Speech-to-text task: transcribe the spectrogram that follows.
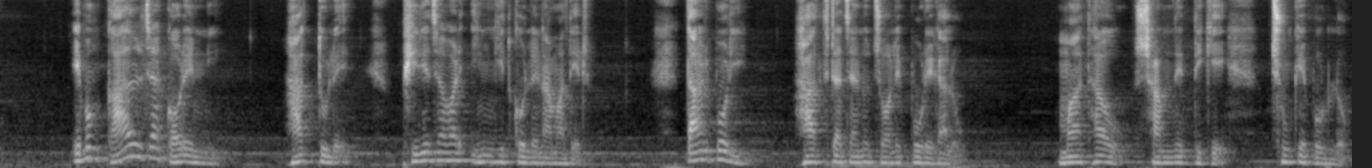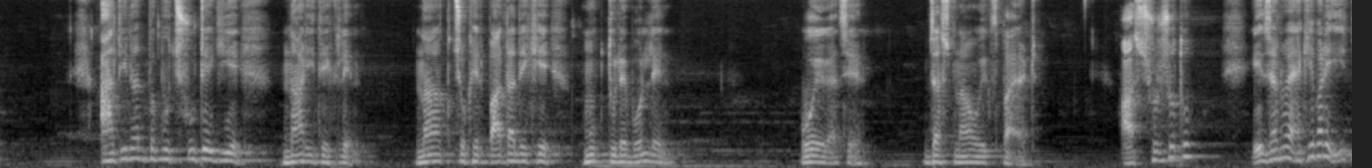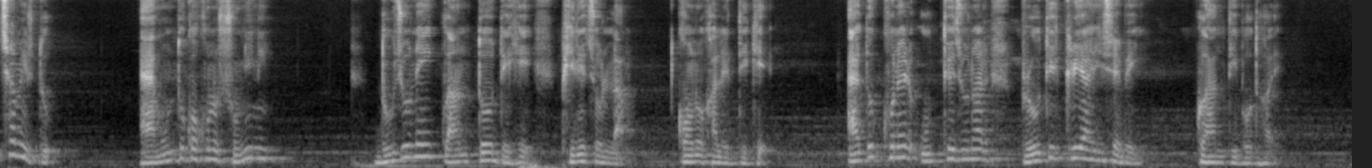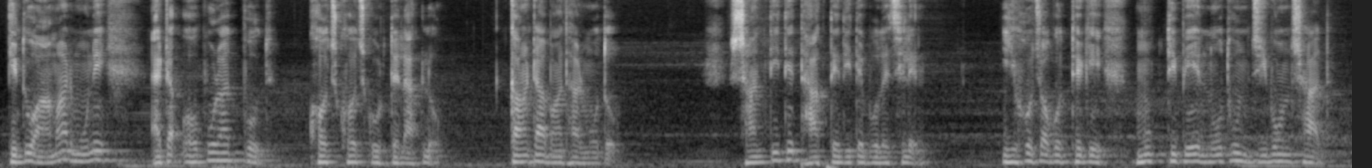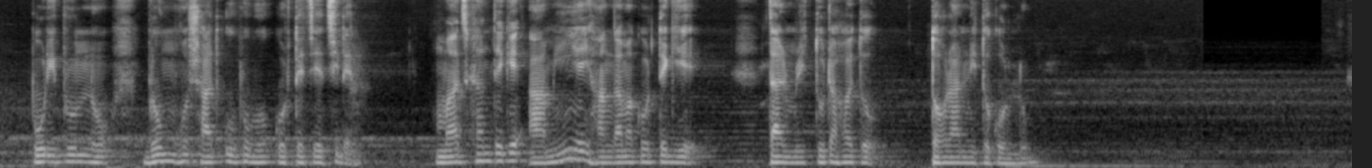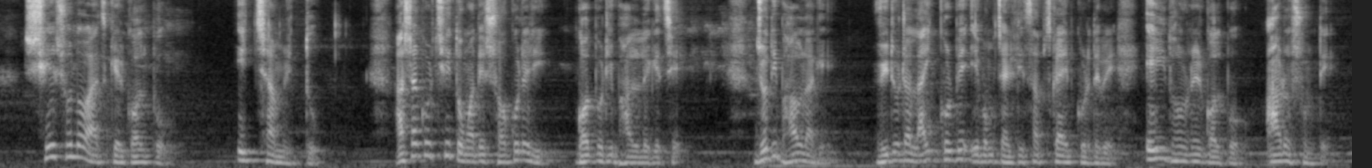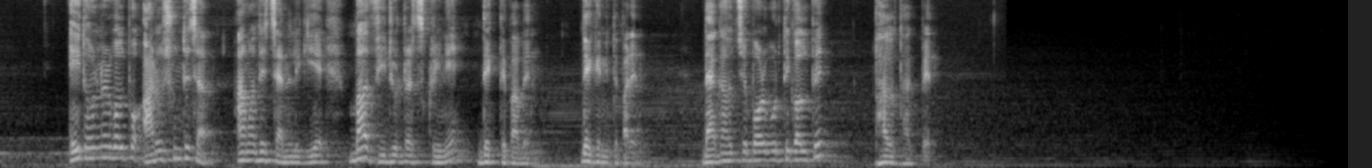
এবং কাল যা করেননি, হাত তুলে ফিরে যাওয়ার ইঙ্গিত করলেন আমাদের। তারপরই হাতটা যেন জলে পড়ে গেল। মাথাও সামনের দিকে ঝুঁকে পড়ল। আদিনাথবাবু ছুটে গিয়ে নারী দেখলেন। নাক চোখের পাতা দেখে মুখ তুলে বললেন, হয়ে গেছে জাস্ট নাও এক্সপায়ার্ড আশ্চর্য তো, এ যেন একেবারে ইচ্ছা মৃত্যু। এমন তো কখনো শুনিনি। দুজনেই ক্লান্ত দেহে ফিরে চললাম। কনখালের দিকে। এতক্ষণের উত্তেজনার প্রতিক্রিয়া হিসেবেই ক্লান্তি বোধ হয়। কিন্তু আমার মনে একটা অপরাধ বোধ খচখচ করতে লাগল, কাঁটা বাঁধার মতো। শান্তিতে থাকতে দিতে বলেছিলেন, ইহজগৎ থেকে মুক্তি পেয়ে নতুন জীবন স্বাদ পরিপূর্ণ ব্রহ্মস্বাদ উপভোগ করতে চেয়েছিলেন। মাঝখান থেকে আমি এই হাঙ্গামা করতে গিয়ে তার মৃত্যুটা হয়তো ত্বরান্বিত করলুম। শেষ হলো আজকের গল্প, ইচ্ছা মৃত্যু। আশা করছি তোমাদের সকলেরই গল্পটি ভালো লেগেছে। যদি ভালো লাগে, ভিডিওটা লাইক করবে এবং চ্যানেলটি সাবস্ক্রাইব করে দেবে। এই ধরনের গল্প আরও শুনতে। এই ধরনের গল্প আরও শুনতে চান, আমাদের চ্যানেলে গিয়ে বা ভিডিওটার স্ক্রিনে দেখতে পাবেন। দেখে নিতে পারেন। দেখা হচ্ছে পরবর্তী গল্পে। ভালো থাকবেন।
